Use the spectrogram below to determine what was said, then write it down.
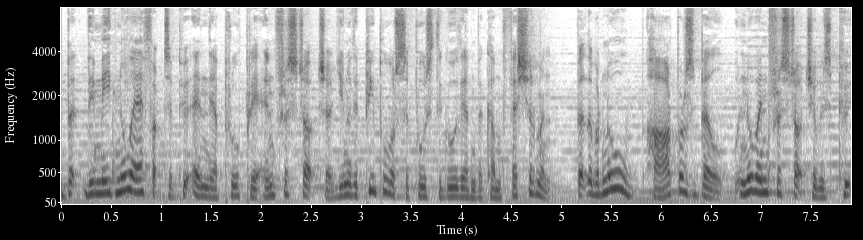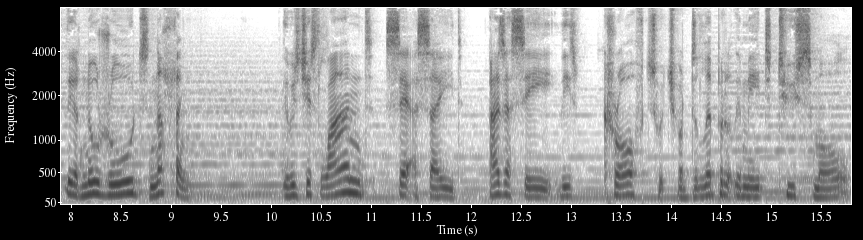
But they made no effort to put in the appropriate infrastructure. You know, the people were supposed to go there and become fishermen, but there were no harbours built, no infrastructure was put there, no roads, nothing. There was just land set aside. As I say, these crofts which were deliberately made too small.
